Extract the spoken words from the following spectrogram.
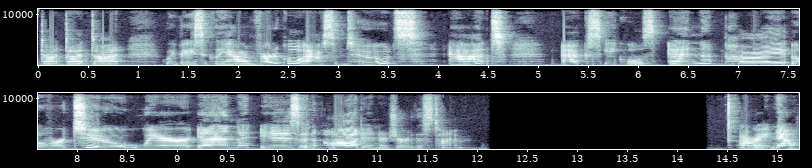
dot dot dot. We basically have vertical asymptotes at x equals n pi over 2, where n is an odd integer this time. All right, now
